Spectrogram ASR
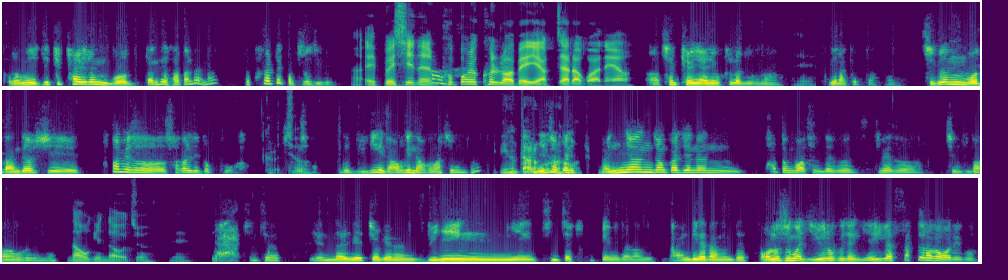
그러면 이제 피파 이름 뭐, 딴 데 사갈래나? 사갈 데가 없어, 지금. 아, FC는 풋볼 클럽의 약자라고 하네요. 아, 챔피언이 아니고 클럽이구나. 예. 그게 낫겠다. 어. 지금 뭐, 난데없이 푸섬에서 사갈 일도 없고. 그렇죠. 근데 미딩이 나오긴 나오나, 지금도? 걸로 전까지, 나오죠. 몇년 전까지는 봤던 것 같은데, 그, 스팀에서 지금도 나오나 모르겠네. 나오긴 나오죠. 예. 야, 진짜, 옛날 옛적에는 위닝이 진짜 게임이다 나 난리가 났는데, 어느 순간 이후로 그냥 얘기가 싹 들어가 버리고,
